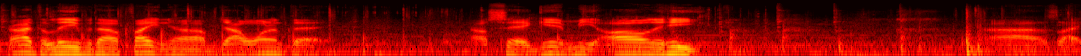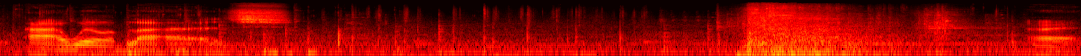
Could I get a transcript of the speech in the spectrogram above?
Tried to leave without fighting y'all, but y'all wanted that. Y'all said, give me all the heat. I was like, I will oblige. Alright.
